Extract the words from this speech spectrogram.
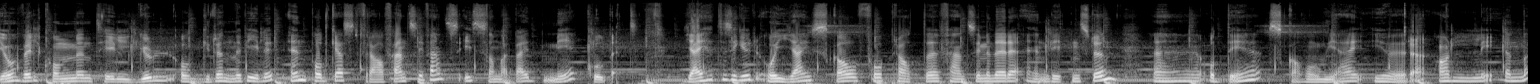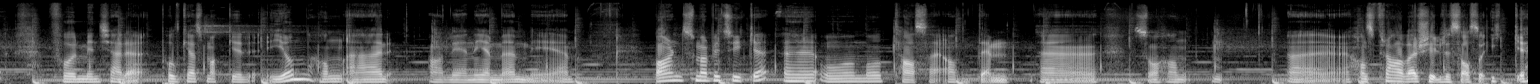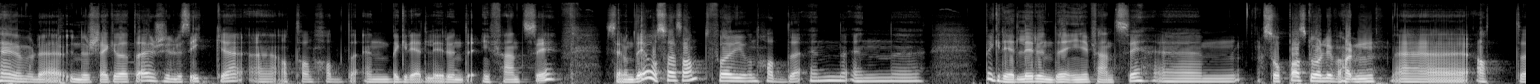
Og velkommen til Gull og grønne piler, en podkast fra Fancyfans i samarbeid med Colbet. Jeg heter Sigurd, og jeg skal få prate fancy med dere en liten stund. Eh, og det skal jeg gjøre alene. For min kjære podkastmakker Jon, han er alene hjemme med barn som har blitt syke, eh, og må ta seg av dem. Eh, så han hans fravær skyldes altså ikke jeg vil understreke dette, skyldes ikke uh, at han hadde en begredelig runde i fantasy, selv om det også er sant, for Jon hadde en, en uh, begredelig runde i fantasy. såpass dårlig var den at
